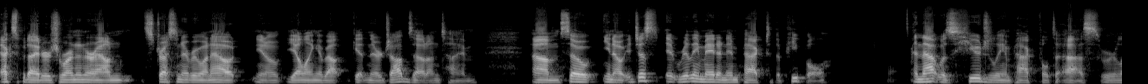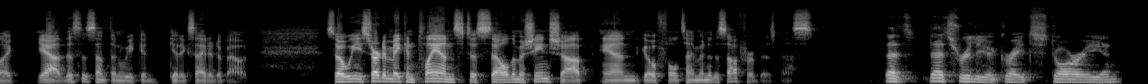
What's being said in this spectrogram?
expediters running around stressing everyone out, you know, yelling about getting their jobs out on time. Um, so, you know, it just it really made an impact to the people. And that was hugely impactful to us. We were like, yeah, this is something we could get excited about. So we started making plans to sell the machine shop and go full time into the software business. That's that's really a great story, and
